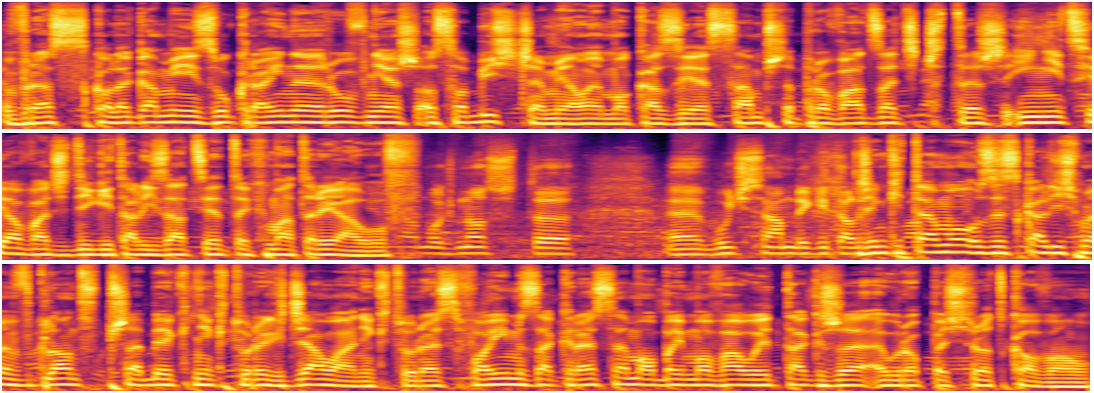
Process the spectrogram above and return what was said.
E, Wraz z kolegami z Ukrainy również osobiście miałem okazję sam przeprowadzać czy też inicjować digitalizację tych materiałów. E, Dzięki temu uzyskaliśmy wgląd w przebieg niektórych działań, które swoim zakresem obejmowały także Europę Środkową.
